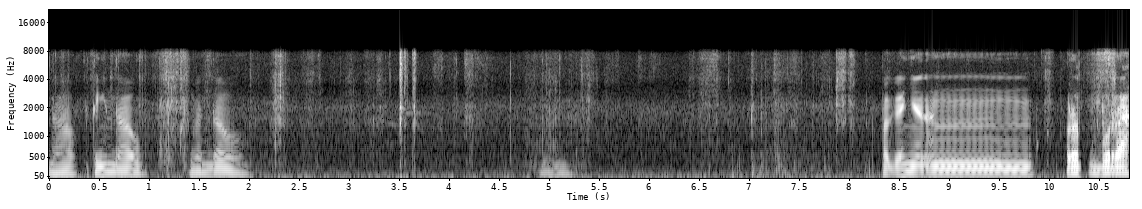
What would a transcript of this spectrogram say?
daw tingin daw. Ganda oh. Hmm. Pag ganyan ang rotbura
